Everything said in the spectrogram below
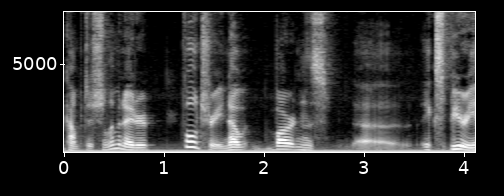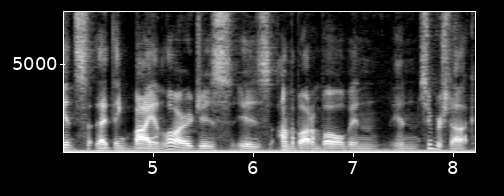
competition eliminator full tree. Now Barton's uh, experience, I think by and large, is is on the bottom bulb in in super stock.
